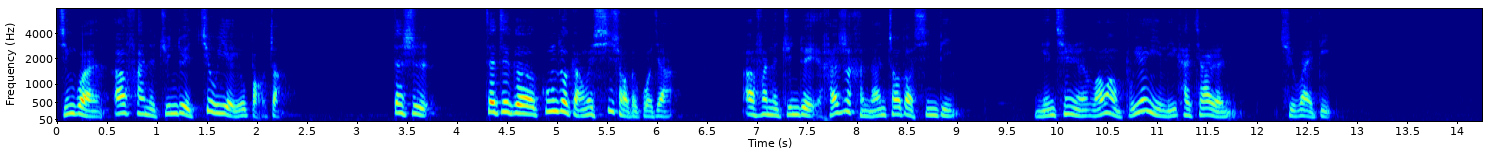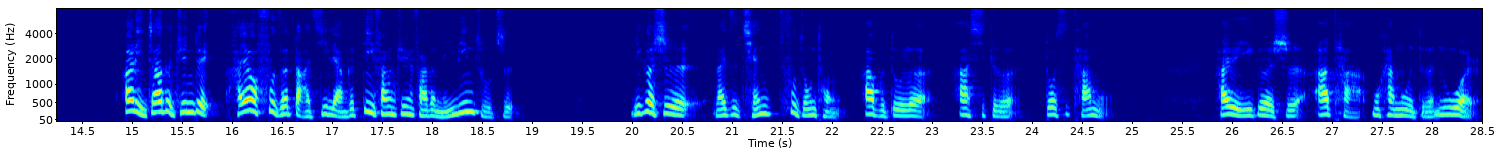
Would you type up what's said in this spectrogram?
尽管阿富汗的军队就业有保障，但是在这个工作岗位稀少的国家，阿富汗的军队还是很难招到新兵。年轻人往往不愿意离开家人去外地。阿里扎的军队还要负责打击两个地方军阀的民兵组织，一个是来自前副总统阿卜杜勒·阿希德·多斯塔姆，还有一个是阿塔·穆罕默德·努尔。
